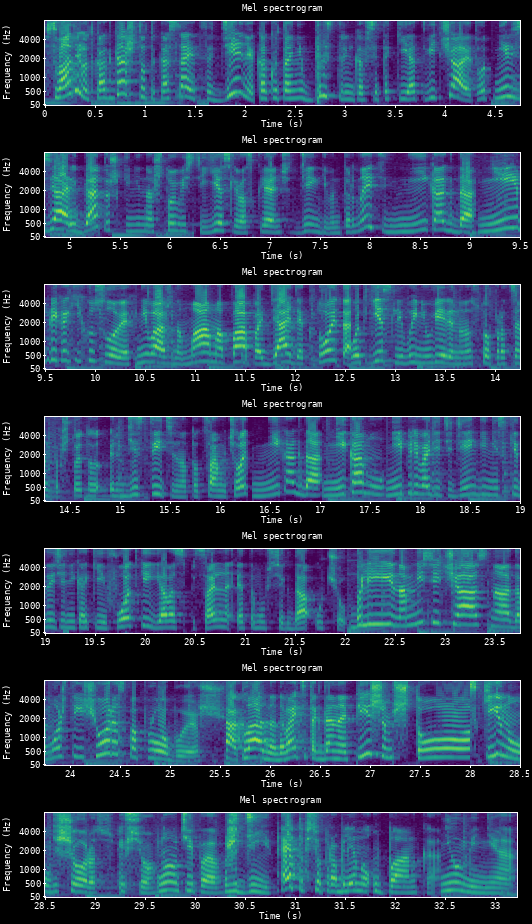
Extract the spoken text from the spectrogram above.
смотри, вот когда что-то касается денег, как вот они быстренько все такие отвечают. Вот нельзя, ребятушки, ни на что вести. Если вас клянчат деньги в интернете, никогда, ни при каких условиях, неважно, мама, папа, дядя, кто это, вот если вы не уверены на 100%, что это действительно тот самый человек, никогда никому не переводите деньги, не скидывайте никакие фотки, я вас специально этому этому всегда учу. Блин, а мне сейчас надо, может еще раз попробуешь? Так, ладно, давайте тогда напишем, что скинул еще раз, и все. Ну, типа, жди. Это все проблема у банка, не у меня.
